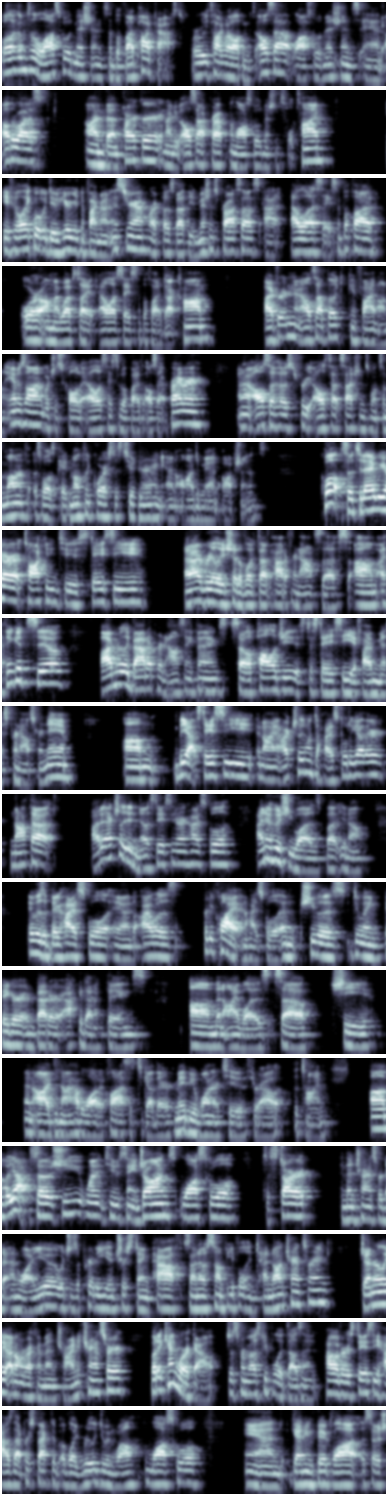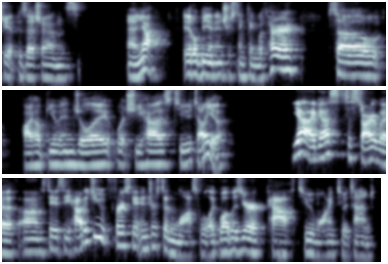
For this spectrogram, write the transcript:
Welcome to the Law School Admissions Simplified podcast, where we talk about all things LSAT, law school admissions, and otherwise. I'm Ben Parker, and I do LSAT prep and law school admissions full time. If you like what we do here, you can find me on Instagram, where I post about the admissions process at LSA Simplified, or on my website, lsasimplified.com. I've written an LSAT book you can find on Amazon, which is called LSA Simplified LSAT Primer. And I also host free LSAT sessions once a month, as well as paid monthly courses, tutoring, and on-demand options. Cool. So today we are talking to Stacy, and I really should have looked up how to pronounce this. Um, I think it's Sue. I'm really bad at pronouncing things, so apologies to Stacy if I mispronounce her name. Um, but yeah, Stacy and I actually went to high school together. Not that I actually didn't know Stacy during high school. I knew who she was, but you know, it was a big high school, and I was pretty quiet in high school, and she was doing bigger and better academic things um, than I was. So she and I did not have a lot of classes together, maybe one or two throughout the time. Um, but yeah, so she went to St. John's Law School to start and then transferred to NYU, which is a pretty interesting path because I know some people intend on transferring. Generally, I don't recommend trying to transfer, but it can work out. Just for most people, it doesn't. However, Stacy has that perspective of like really doing well in law school and getting big law associate positions. And yeah, it'll be an interesting thing with her. So I hope you enjoy what she has to tell you. Yeah, I guess to start with, um, Stacy, how did you first get interested in law school? Like, what was your path to wanting to attend?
